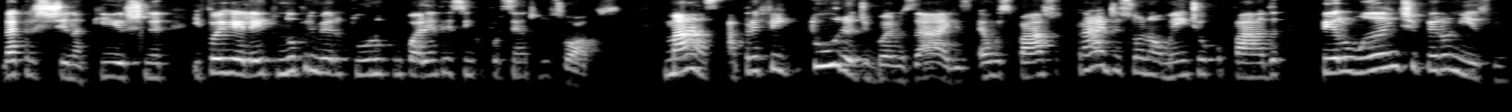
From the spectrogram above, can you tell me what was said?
da Cristina Kirchner e foi reeleito no primeiro turno com 45% dos votos. Mas a prefeitura de Buenos Aires é um espaço tradicionalmente ocupado pelo antiperonismo,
